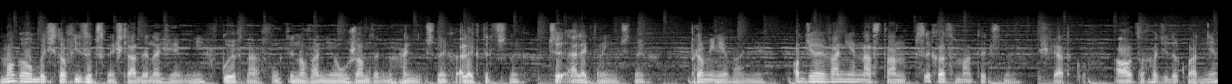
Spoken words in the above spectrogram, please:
Mogą być to fizyczne ślady na Ziemi, wpływ na funkcjonowanie urządzeń mechanicznych, elektrycznych czy elektronicznych, promieniowanie, oddziaływanie na stan psychosomatyczny świadków. A o co chodzi dokładnie?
